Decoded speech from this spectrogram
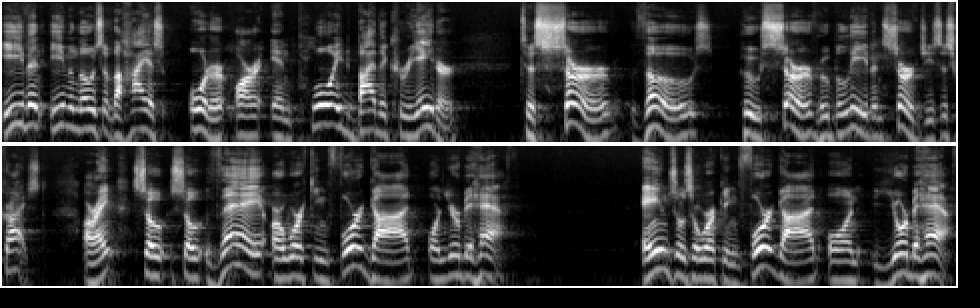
even, even those of the highest order, are employed by the Creator to serve those who serve, who believe and serve Jesus Christ. All right? So, so they are working for God on your behalf. Angels are working for God on your behalf.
